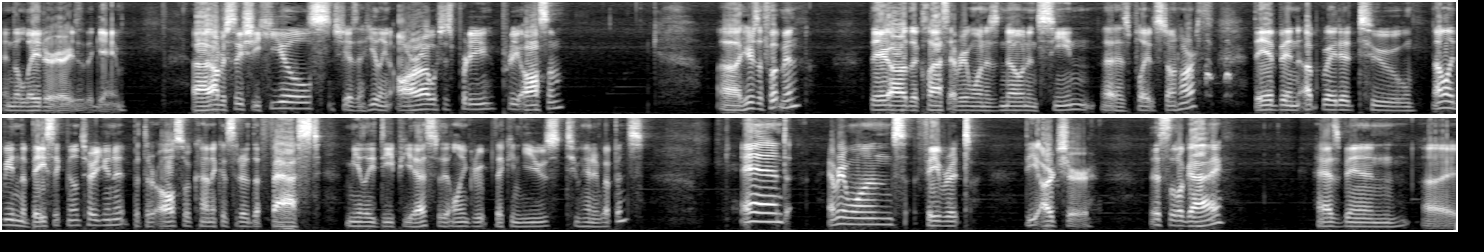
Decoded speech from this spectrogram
in the later areas of the game. Uh, obviously, she heals. She has a healing aura, which is pretty pretty awesome. Uh, here's a footman. They are the class everyone has known and seen that has played Stonehearth. They have been upgraded to not only being the basic military unit, but they're also kind of considered the fast melee DPS. They're the only group that can use two-handed weapons. And everyone's favorite, the archer. This little guy has been a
